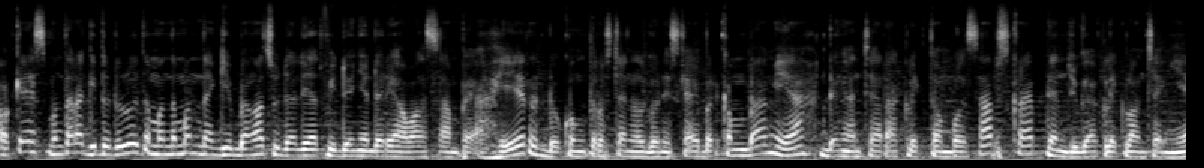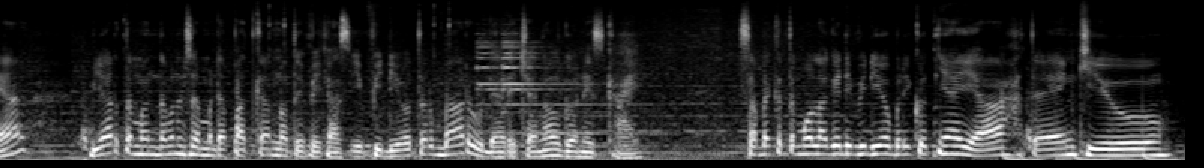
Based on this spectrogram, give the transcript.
Oke, sementara gitu dulu teman-teman. Thank you banget sudah lihat videonya dari awal sampai akhir. Dukung terus channel Goni Sky berkembang ya dengan cara klik tombol subscribe dan juga klik loncengnya biar teman-teman bisa mendapatkan notifikasi video terbaru dari channel Goni Sky. Sampai ketemu lagi di video berikutnya ya. Thank you.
